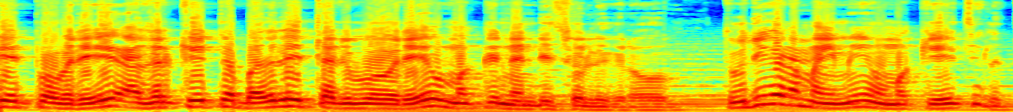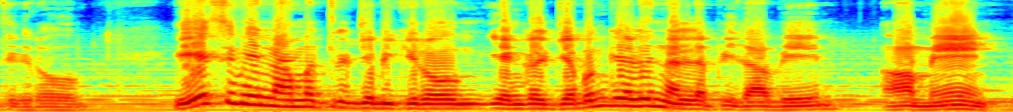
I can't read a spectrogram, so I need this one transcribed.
கேட்பவரே அதற்கேற்ற பதிலை தருபவரே உமக்கு நன்றி சொல்லுகிறோம். துதிகரமையுமே உமக்கே செலுத்துகிறோம். இயேசுவின் நாமத்தில் ஜெபிக்கிறோம். எங்கள் ஜபங்களும் நல்ல பிதாவே. ஆமேன்.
